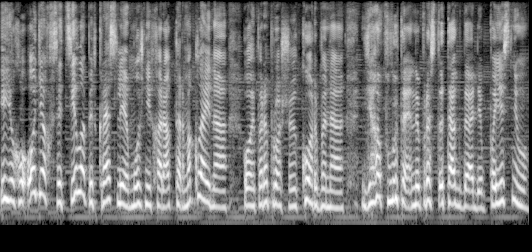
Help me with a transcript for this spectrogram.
і його одяг всеціло підкреслює мужній характер Маклейна. Ой, перепрошую, Корбена. Я плутаю не просто так далі. Поясню.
